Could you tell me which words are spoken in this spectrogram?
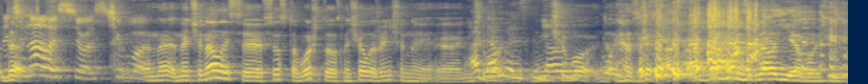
Начиналось все с чего? на- Начиналось все с того, что сначала женщины э, ничего... Изгнал- ничего. Адам изгнал Еву, очевидно.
